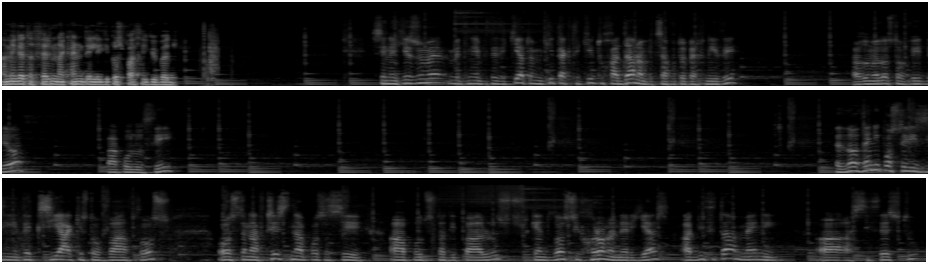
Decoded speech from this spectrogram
να μην καταφέρει να κάνει τελική προσπάθεια η Juventus. Συνεχίζουμε με την επιθετική ατομική τακτική του Χαντάνοβιτς σε αυτό το παιχνίδι. Θα δούμε εδώ στο βίντεο που ακολουθεί. Εδώ δεν υποστηρίζει δεξιά και στο βάθος, ώστε να αυξήσει την απόσταση από τους αντιπάλους και να του δώσει χρόνο ενέργειας. Αντίθετα, μένει α, στη θέση του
